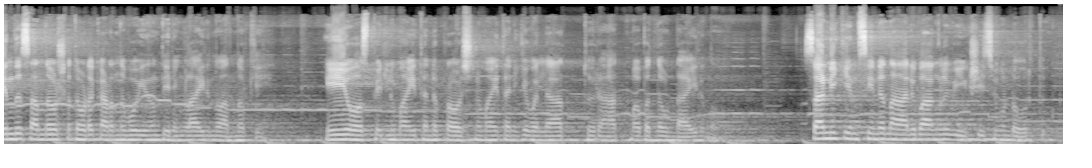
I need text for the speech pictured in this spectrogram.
എന്ത് സന്തോഷത്തോടെ കടന്നുപോയിരുന്ന ദിനങ്ങളായിരുന്നു അന്നൊക്കെ. ഈ ഹോസ്പിറ്റലുമായി തന്റെ പ്രൊഫഷനുമായി തനിക്ക് വല്ലാത്തൊരു ആത്മബന്ധം ഉണ്ടായിരുന്നു. സണ്ണി കിംസിന്റെ നാല് ഭാഗങ്ങൾ വീക്ഷിച്ചുകൊണ്ട് ഓർത്തു.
